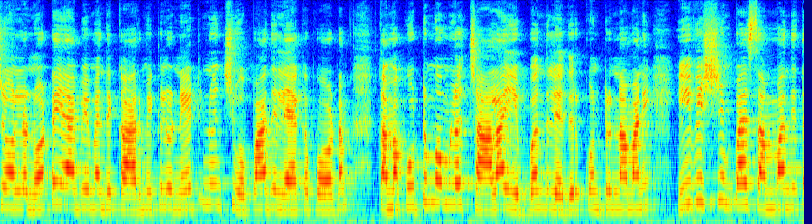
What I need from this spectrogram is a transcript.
జోన్లో నూట యాభై మంది కార్మికులు నేటి నుంచి ఉపాధి లేకపోవడం తమ కుటుంబంలో చాలా ఇబ్బందులు ఎదుర్కొంటున్నామని ఈ విషయంపై సంబంధిత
